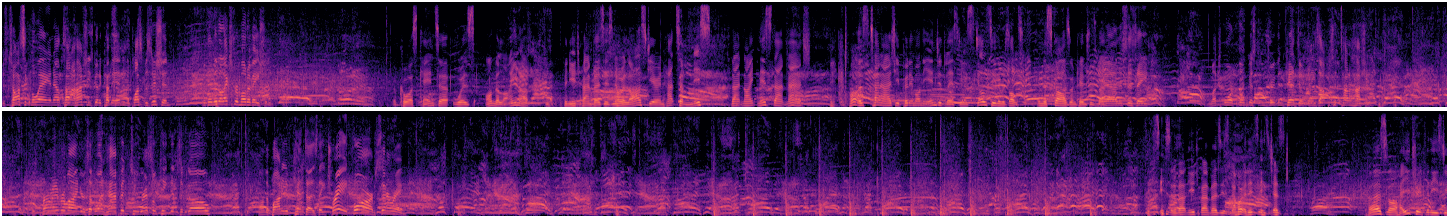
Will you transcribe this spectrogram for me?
Just tossing him away, and now Tanahashi's going to come in in the plus position with a little extra motivation. Of course, Kenta was on the lineup for New Japan versus Noah last year and had to miss that night, miss that match because Tanahashi put him on the injured list. You still see the results in the scars on Kenta's back. Yeah, this is a much more focused and driven Kenta when he's opposite Tanahashi. Permanent reminders of what happened two Wrestle Kingdoms ago on the body of Kenta as they trade forearms centering. This isn't about New Japan versus Noah. This is just personal hatred for these two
